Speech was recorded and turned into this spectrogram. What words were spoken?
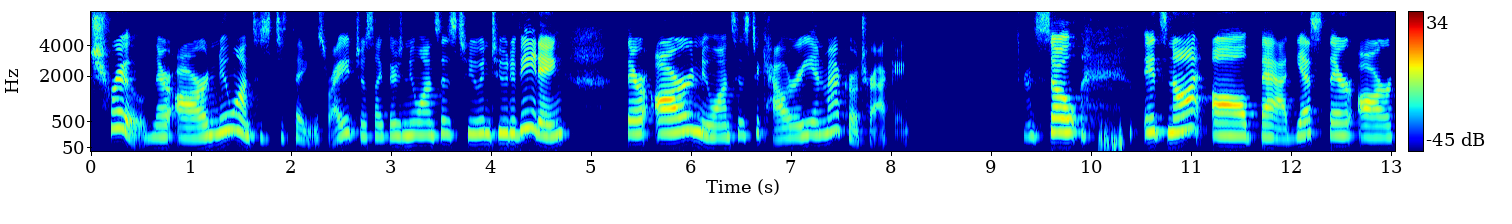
true. There are nuances to things, right? Just like there's nuances to intuitive eating, there are nuances to calorie and macro tracking. So it's not all bad. Yes, there are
